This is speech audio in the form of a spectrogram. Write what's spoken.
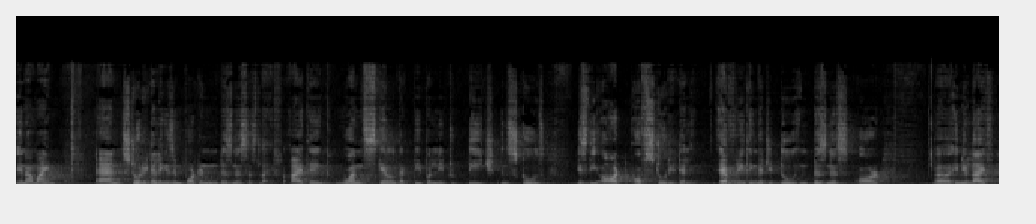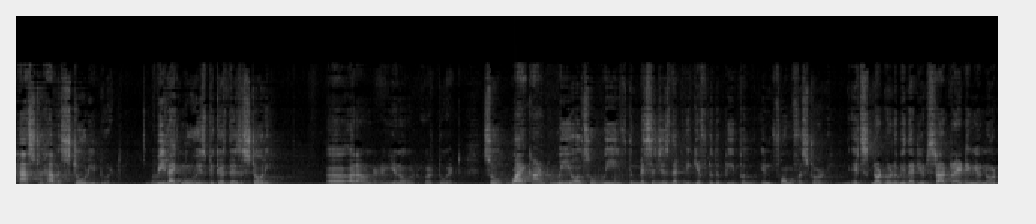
in our mind. And storytelling is important in business as life. I think one skill that people need to teach in schools is the art of storytelling. Everything that you do in business or uh, in your life has to have a story to it. We like movies because there's a story uh, around it, you know, or to it. So why can't we also weave the messages that we give to the people in form of a story? It's not going to be that you start writing your note,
